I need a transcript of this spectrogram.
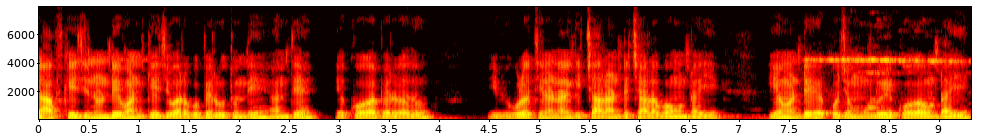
హాఫ్ కేజీ నుండి వన్ కేజీ వరకు పెరుగుతుంది. అంతే ఎక్కువగా పెరగదు. ఇవి కూడా తినడానికి చాలా అంటే చాలా బాగుంటాయి. ఏమంటే కొంచెం ముళ్ళు ఎక్కువగా ఉంటాయి.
